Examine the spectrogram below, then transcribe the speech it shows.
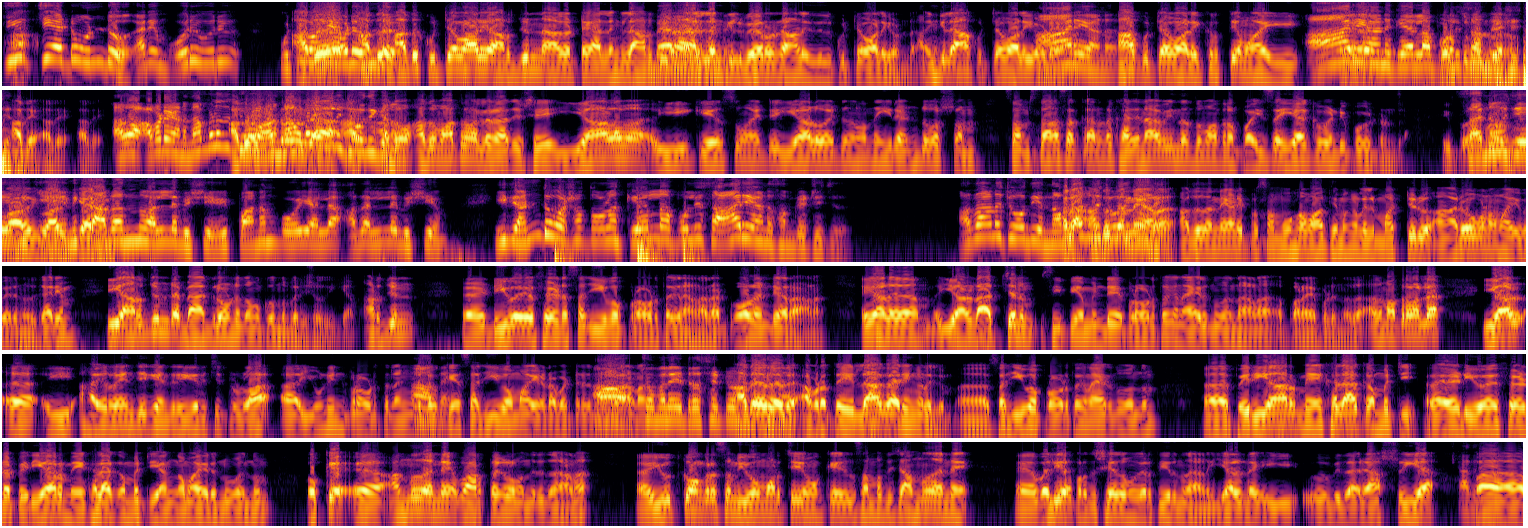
തീർച്ചയായിട്ടും ഉണ്ട്. കാര്യം ഒരു ഒരു അത് അത് കുറ്റവാളി അർജുനാകട്ടെ അല്ലെങ്കിൽ അർജുൻ അല്ലെങ്കിൽ വേറൊരാൾ ഇതിൽ കുറ്റവാളിയുണ്ട്. എങ്കിൽ ആ കുറ്റവാളി? ആരെയാണ്? ആ കുറ്റവാളി കൃത്യമായി ആരെയാണ് കേരള പോലീസ് സംരക്ഷിച്ചത് അതെ അതെ അതെ. അവിടെയാണ്? നമ്മൾ അത് മാത്രമല്ല അത് മാത്രമല്ല രാജേഷേ ഇയാൾ ഈ കേസുമായിട്ട് ഇയാളുമായിട്ട് നടന്ന ഈ രണ്ടു വർഷം സംസ്ഥാന സർക്കാരിന്റെ ഖജനാവിൽ നിന്ന് മാത്രം പൈസ ഇയാൾക്ക് വേണ്ടി പോയിട്ടുണ്ട്. സനോജ് എനിക്ക് അതൊന്നും അല്ല വിഷയം. ഈ പണം പോയി അല്ല അതല്ല വിഷയം. ഈ രണ്ടു വർഷത്തോളം കേരള പോലീസ് ആരെയാണ് സംരക്ഷിച്ചത്? അതാണ് ചോദ്യം. അത് തന്നെയാണ്. അത് തന്നെയാണ് ഇപ്പൊ സമൂഹ മാധ്യമങ്ങളിൽ മറ്റൊരു ആരോപണമായി വരുന്നത്. കാര്യം ഈ അർജുന്റെ ബാക്ക്ഗ്രൗണ്ട് നമുക്കൊന്ന് പരിശോധിക്കാം. അർജുൻ ഡിവൈഎഫ്ഐയുടെ സജീവ പ്രവർത്തകനാണ്. റെഡ് വോളണ്ടിയർ ആണ്. ഇയാൾ ഇയാളുടെ അച്ഛനും സി പി എമ്മിന്റെ പ്രവർത്തകനായിരുന്നു എന്നാണ് പറയപ്പെടുന്നത്. അത് മാത്രമല്ല ഇയാൾ ഈ ഹൈറേഞ്ച് കേന്ദ്രീകരിച്ചിട്ടുള്ള യൂണിയൻ പ്രവർത്തനങ്ങളിലൊക്കെ സജീവമായി ഇടപെട്ടിരുന്ന ആളാണ്. അതെ അതെ അതെ. അവിടുത്തെ എല്ലാ കാര്യങ്ങളിലും സജീവ പ്രവർത്തകനായിരുന്നു എന്നും പെരിയാർ മേഖലാ കമ്മിറ്റി അതായത് ഡിഒഎഫ്ഐയുടെ പെരിയാർ മേഖലാ കമ്മിറ്റി അംഗമായിരുന്നു എന്നും ഒക്കെ അന്ന് തന്നെ വാർത്തകൾ വന്നിരുന്നതാണ്. യൂത്ത് കോൺഗ്രസും യുവമോർച്ചയും ഒക്കെ ഇത് സംബന്ധിച്ച് അന്ന് തന്നെ വലിയ പ്രതിഷേധം ഉയർത്തിയിരുന്നതാണ്. ഇയാളുടെ ഈ വിധ രാഷ്ട്രീയ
